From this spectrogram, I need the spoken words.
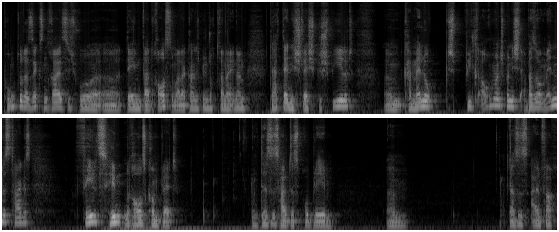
Punkte oder 36, wo äh, Dame da draußen war. Da kann ich mich noch dran erinnern. Da hat der nicht schlecht gespielt. Ähm, Carmelo spielt auch manchmal nicht, aber so am Ende des Tages fehlt es hinten raus komplett. Und das ist halt das Problem. Ähm, dass es einfach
